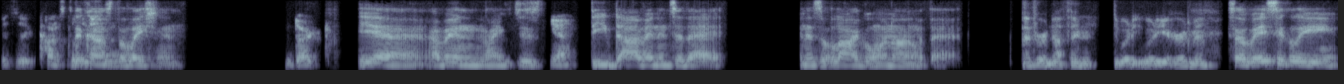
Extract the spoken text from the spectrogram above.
Is it constellation? The Constellation? constellation. Dark. Yeah, I've been like just Yeah. deep diving into that, and there's a lot going on with that. I've heard nothing. What do you, what do you heard, man? So basically,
